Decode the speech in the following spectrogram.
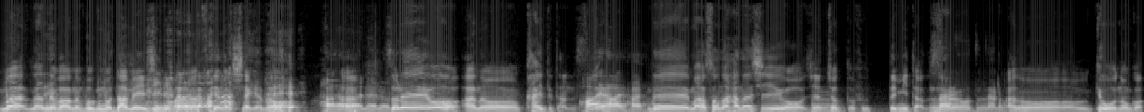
まあなんでもあの僕もダメージに丸がつけましたけど。はい。それをあの書いてたんですね。はいはいはいはい。でまあその話をじゃちょっと振ってみたんです。よなるほどなるほど。あの今日なんか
